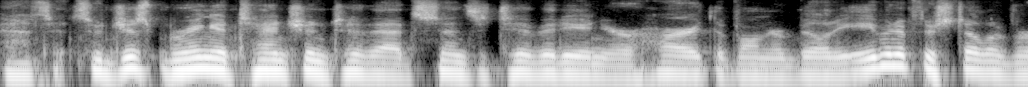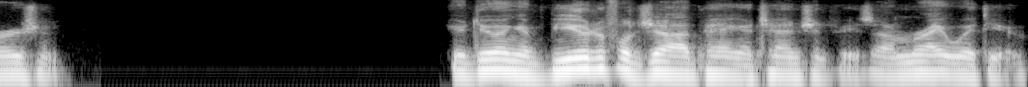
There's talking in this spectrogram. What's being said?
That's it. So just bring attention to that sensitivity in your heart, the vulnerability, even if there's still aversion. You're doing a beautiful job paying attention, to these. I'm right with you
